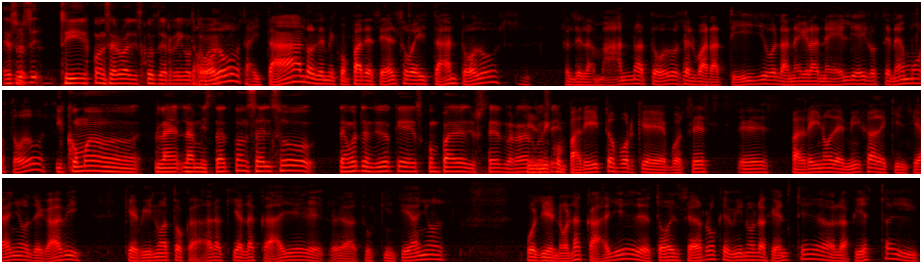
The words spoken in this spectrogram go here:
Eso sí, sí conserva discos de Rigo Tobar. Todos, ahí están, los de mi compadre Celso, ahí están todos. El de la Manda, todos, el Baratillo, la Negra Nelia, ahí los tenemos todos. Y como la, la amistad con Celso, tengo entendido que es compadre de usted, ¿verdad? Sí, es mi compadrito porque pues es, es padrino de mi hija de 15 años, de Gaby, que vino a tocar aquí a la calle eh, a sus 15 años. Pues llenó la calle de todo el cerro que vino la gente a la fiesta y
